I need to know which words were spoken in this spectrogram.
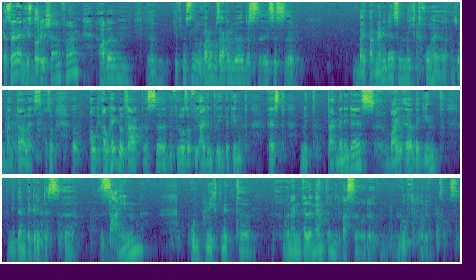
das wäre ein historischer. Anfang, aber jetzt müssen wir, warum sagen wir, dass es ist bei Parmenides und nicht vorher, also bei Thales. Also auch, auch Hegel sagt, dass die Philosophie eigentlich beginnt erst mit Parmenides, weil er beginnt mit dem Begriff des äh, Sein und nicht mit äh, irgendeinen Elementen, mit Wasser oder Luft oder sowas.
